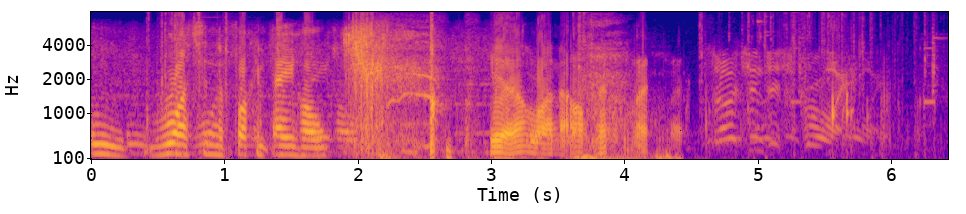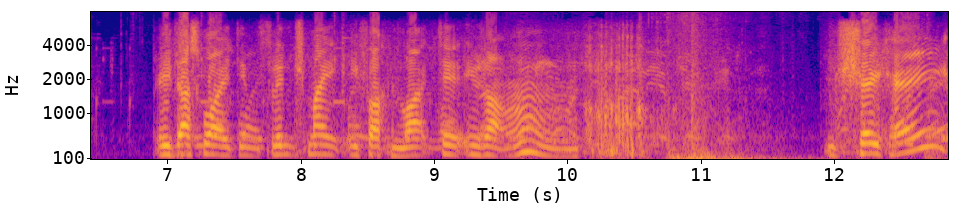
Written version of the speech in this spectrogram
Ooh, right in the fucking a-hole. Yeah, I'll line that up next, mate. Search and destroy. He, that's why he didn't flinch, mate. He fucking liked it. He was like, mmm, The objective. shaky. Eh?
